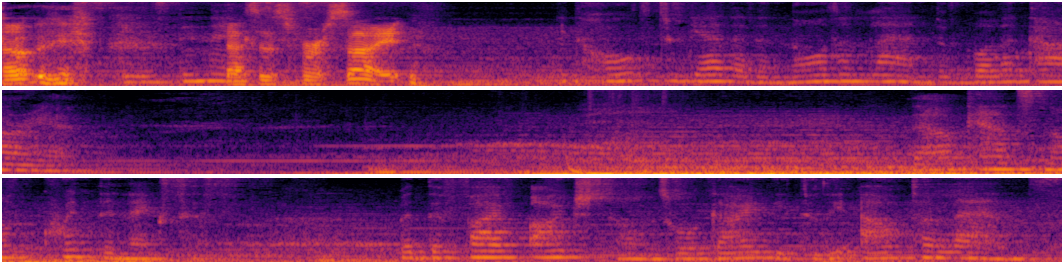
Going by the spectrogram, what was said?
oh, This is the that's his first sight. It holds together the northern land of Boletaria. Thou canst not quit the Nexus, but the five archstones will guide thee to the outer lands.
